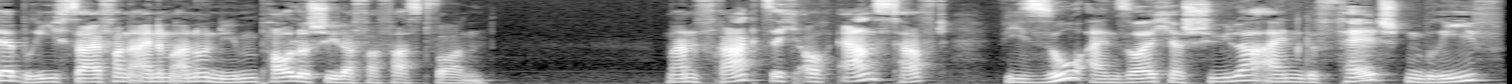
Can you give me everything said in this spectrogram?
der Brief sei von einem anonymen Paulusschüler verfasst worden. Man fragt sich auch ernsthaft, wieso ein solcher Schüler einen gefälschten Brief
